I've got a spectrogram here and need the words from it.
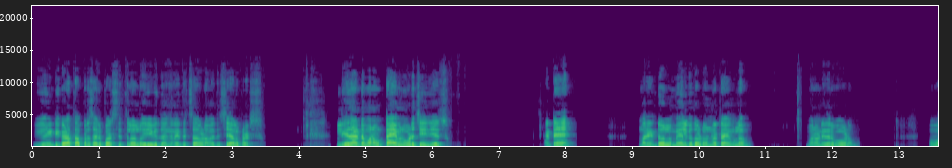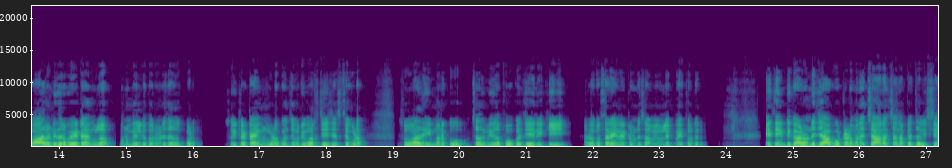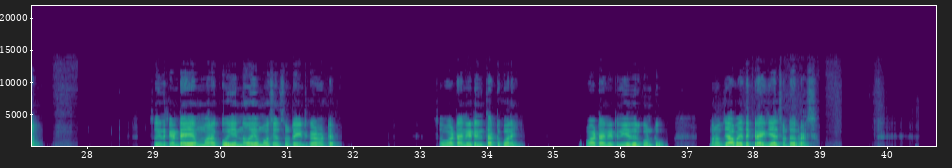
ఇక ఇంటికాడ తప్పనిసరి పరిస్థితులలో ఏ విధంగానైతే చదవడం అయితే చేయాలి ఫ్రెండ్స్. లేదంటే మనం టైంని కూడా చేంజ్ చేయొచ్చు. అంటే మన ఇంటి వాళ్ళు మేలుకతోటి ఉన్న టైంలో మనం నిద్రపోవడం వాళ్ళు నిద్రపోయే టైంలో మనం మేలుకతోటి ఉండి చదువుకోవడం. సో ఇట్లా టైంని కూడా కొంచెం రివర్స్ చేసేస్తే కూడా సో అది మనకు చదువు మీద ఫోకస్ చేయడానికి అది ఒక సరైనటువంటి సమయం లెక్కనైతే ఉంటుంది. అయితే ఇంటికాడ ఉండి జాబ్ కొట్టడం అనేది చాలా చాలా పెద్ద విషయం. సో ఎందుకంటే మనకు ఎన్నో ఎమోషన్స్ ఉంటాయి ఇంటికాడ ఉంటే. సో వాటన్నిటిని తట్టుకొని వాటన్నిటిని ఎదుర్కొంటూ మనం జాబ్ అయితే క్రాక్ చేయాల్సి ఉంటుంది ఫ్రెండ్స్.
